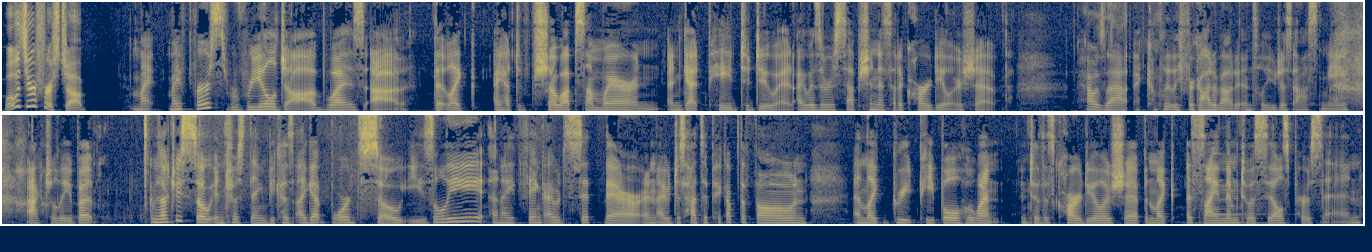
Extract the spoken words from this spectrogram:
What was your first job? my my first real job was uh, that like I had to show up somewhere and and get paid to do it. I was a receptionist at a car dealership. How was that? I completely forgot about it until you just asked me, actually. But it was actually so interesting because I get bored so easily, and I think I would sit there and I just had to pick up the phone and like greet people who went into this car dealership and like assign them to a salesperson,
